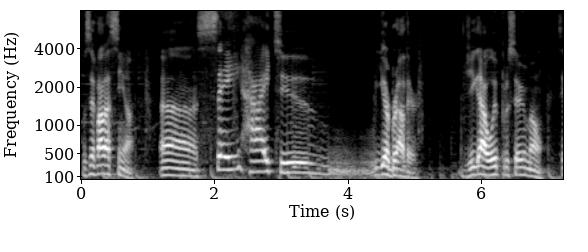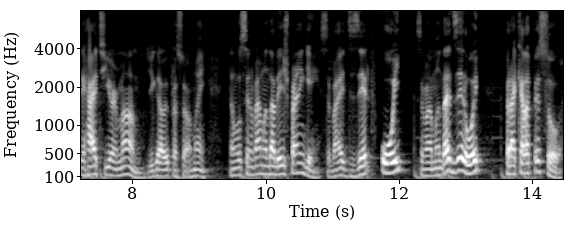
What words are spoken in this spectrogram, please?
você fala assim, ó, uh, say hi to your brother, diga oi para o seu irmão. Say hi to your mom, diga oi para sua mãe. Então você não vai mandar beijo para ninguém, você vai dizer oi, você vai mandar dizer oi para aquela pessoa,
